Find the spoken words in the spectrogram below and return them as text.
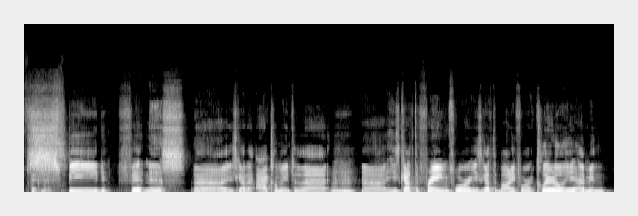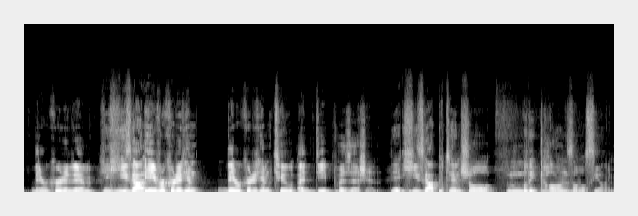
fitness. Speed, fitness. Uh, he's got to acclimate to that. Mm-hmm. Uh, he's got the frame for it. He's got the body for it. Clearly, I mean, they recruited him. He, he's got He recruited him they recruited him to a deep position. He's got potential Maliek Collins level ceiling,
